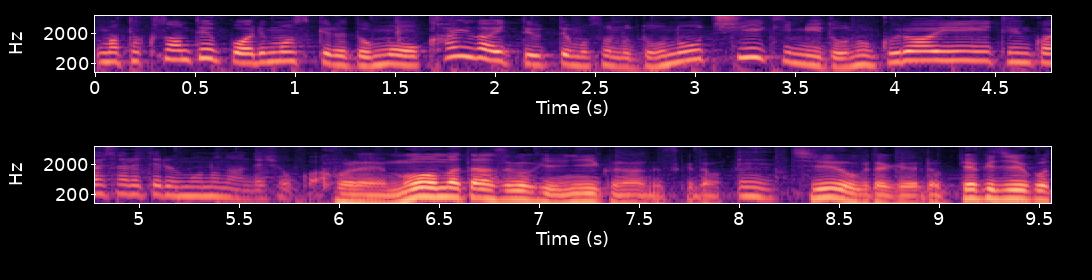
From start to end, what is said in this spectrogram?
まあ、たくさん店舗ありますけれども海外って言ってもそのどの地域にどのくらい展開されているものなんでしょうか？これもまたすごくユニークなんですけど、ええ、中国だけで615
